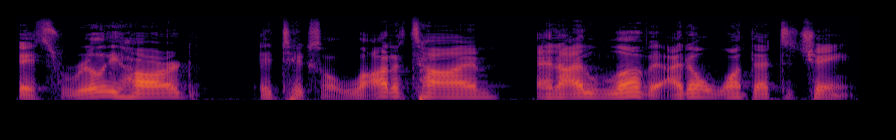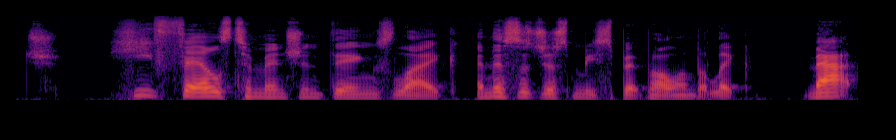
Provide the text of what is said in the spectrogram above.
It's really hard. It takes a lot of time, and I love it. I don't want that to change. He fails to mention things like, and this is just me spitballing, but like, Matt,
